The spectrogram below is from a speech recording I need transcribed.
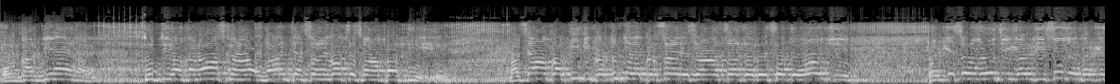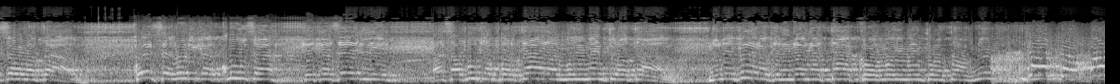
il barbiere, tutti lo conoscono e davanti al suo negozio siamo partiti. Ma siamo partiti per tutte le persone che sono state arrestate oggi perché sono venuti in Val di Sud e perché sono notavi. Questa è l'unica accusa che Caselli ha saputo portare al movimento notavi. Non è vero che non è un attacco al movimento notavi. No? Certo,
